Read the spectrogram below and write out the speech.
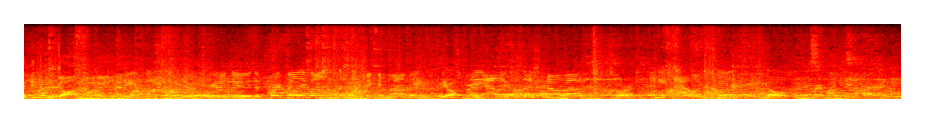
think I'm done. Ready? We're gonna do the pork belly buns and the chicken ramen. Yeah. Any allergies I should know about? Sorry? Any allergies? No. Perfect.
